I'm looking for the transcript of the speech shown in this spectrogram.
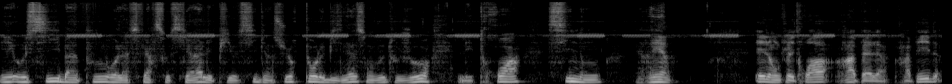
et aussi bah, pour la sphère sociale et puis aussi bien sûr pour le business on veut toujours les trois sinon rien. Et donc les trois rappels rapides,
